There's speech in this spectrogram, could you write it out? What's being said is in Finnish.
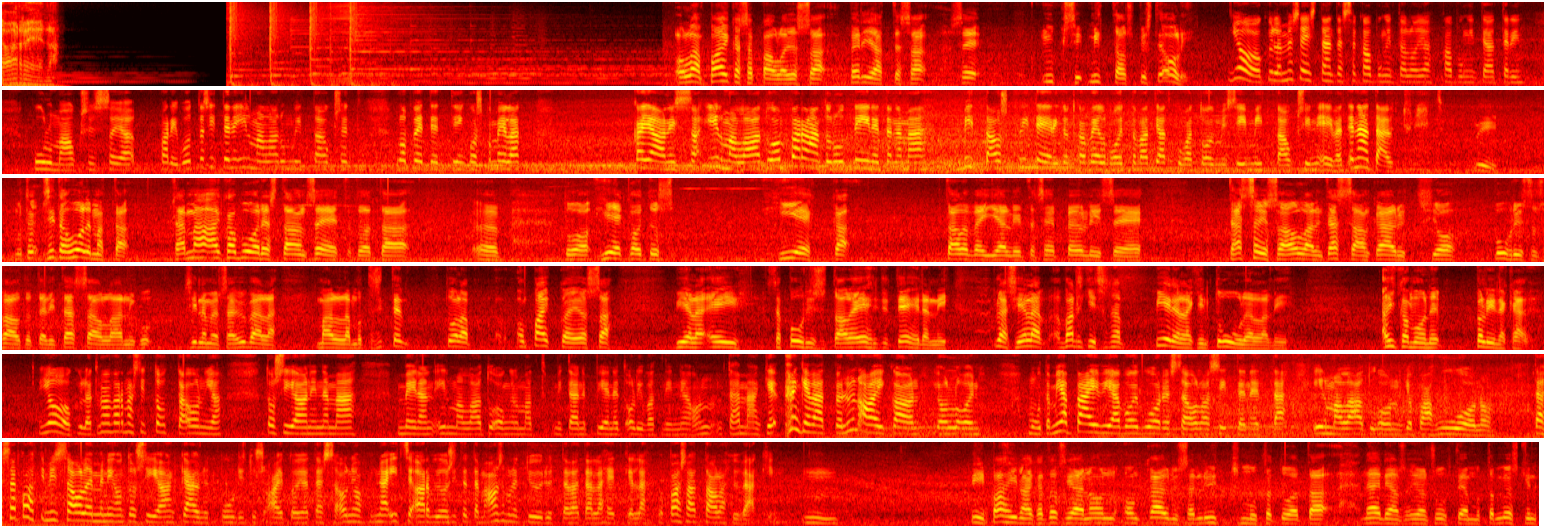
Yle Areena. Ollaan paikassa, Paula, jossa periaatteessa se yksi mittauspiste oli. Joo, kyllä me seistään tässä kaupungintalon ja kaupunginteatterin kulmauksessa ja pari vuotta sitten ne ilmanlaadun mittaukset lopetettiin, koska meillä Kajaanissa ilmanlaatu on parantunut niin, että nämä mittauskriteerit, jotka velvoittavat jatkuvat toimisiin mittauksiin, eivät enää täyttyneet. Niin, mutta siitä huolimatta tämä aika vuodesta on se, että tuota, tuo hiekoitus, hiekka talven jäljiltä se pölisee. Tässä jossa ollaan, niin tässä on käynyt jo puhdistusautot, eli tässä ollaan niin kuin siinä mielessä hyvällä mallilla, mutta sitten tuolla on paikkoja, jossa vielä ei sitä puhdistusta ole ehditty tehdä, niin kyllä siellä varsinkin pienelläkin tuulella, niin aikamoinen pölinä käy. Joo, kyllä tämä varmasti totta on ja tosiaan niin nämä meidän ilmanlaatuongelmat, mitä ne pienet olivat, niin ne on tämän kevätpölyn aikaan, jolloin muutamia päiviä voi vuodessa olla sitten, että ilmanlaatu on jopa huono. Tässä kohti, missä olemme, niin on tosiaan käynyt puhdistusaitoja. Tässä on jo, minä itse arvioisin, että tämä on semmoinen tyydyttävä tällä hetkellä. Jopa saattaa olla hyväkin. Mm. Niin, pahin aika tosiaan on, on käynnissä nyt, mutta tuota, näiden asioiden suhteen, mutta myöskin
